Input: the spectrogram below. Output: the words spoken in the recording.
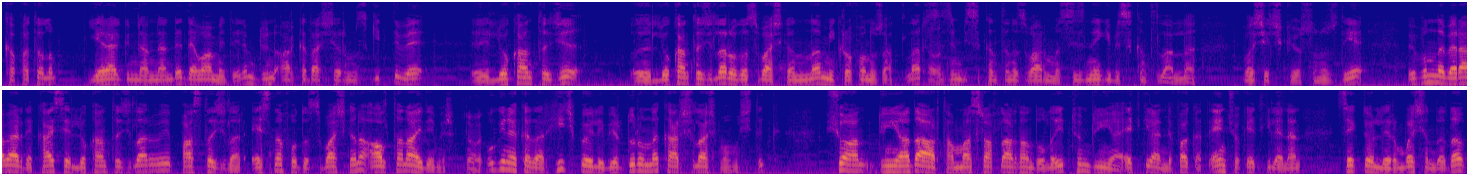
kapatalım. Yerel gündemden de devam edelim. Dün arkadaşlarımız gitti ve e, lokantacı e, lokantacılar odası başkanına mikrofon uzattılar. Sizin bir sıkıntınız var mı? Siz ne gibi sıkıntılarla başa çıkıyorsunuz diye. Ve bununla beraber de Kayseri Lokantacılar ve Pastacılar Esnaf Odası Başkanı Altan Aydemir. Evet. Bugüne kadar hiç böyle bir durumla karşılaşmamıştık. Şu an dünyada artan masraflardan dolayı tüm dünya etkilendi fakat en çok etkilenen sektörlerin başında da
